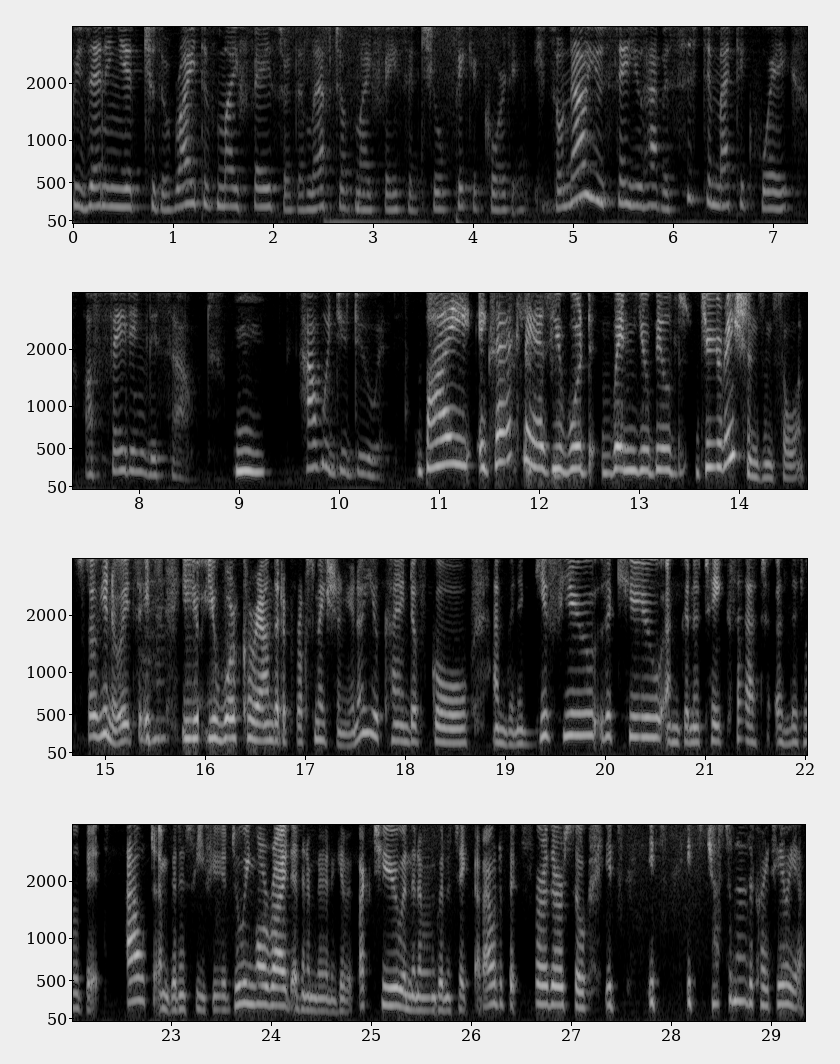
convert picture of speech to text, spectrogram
presenting it to the right of my face or the left of my face, and she'll pick accordingly. So now you say you have a systematic way of fading this out. Mm. How would you do it? by exactly as you would when you build durations and so on so you know it's mm-hmm. it's you, you work around that approximation you know you kind of go i'm going to give you the cue i'm going to take that a little bit out i'm going to see if you're doing all right and then i'm going to give it back to you and then i'm going to take that out a bit further so it's it's it's just another criteria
